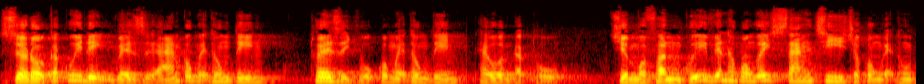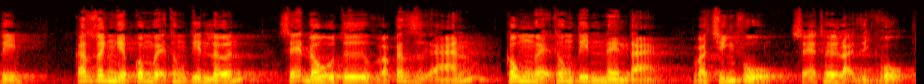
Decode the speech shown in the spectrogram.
sửa đổi các quy định về dự án công nghệ thông tin, thuê dịch vụ công nghệ thông tin theo hướng đặc thù, chuyển một phần quỹ viễn thông công ích sang chi cho công nghệ thông tin. Các doanh nghiệp công nghệ thông tin lớn sẽ đầu tư vào các dự án công nghệ thông tin nền tảng và chính phủ sẽ thuê lại dịch vụ.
